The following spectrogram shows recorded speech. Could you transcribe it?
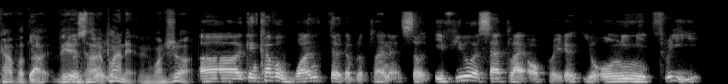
cover the, Yeah, the entire planet in one shot. Uh, it can cover one third of the planet. So if you're a satellite operator, you only need three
